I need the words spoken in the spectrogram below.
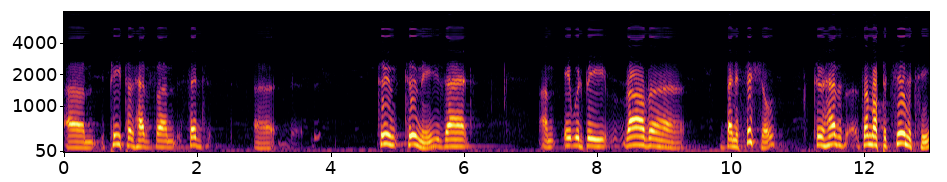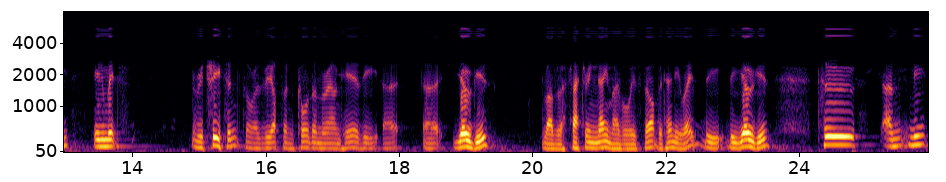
um, people have um, said uh, to, to me that um, it would be rather beneficial to have some opportunity in which retreatants, or as we often call them around here, the uh, uh, yogis, rather a flattering name I've always felt, but anyway, the, the yogis, to um, meet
